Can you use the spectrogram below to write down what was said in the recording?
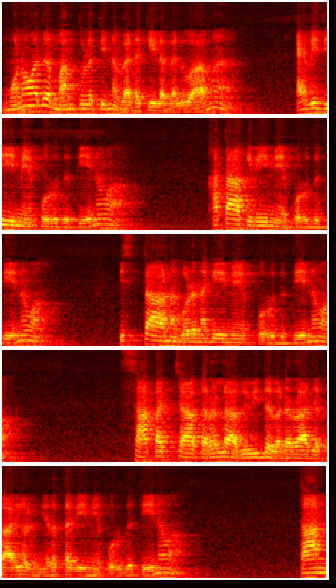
මොනවද මන් තුල තියෙන වැඩ කියලා බැලුවාම ඇවිදීමේ පුරුදු තියෙනවා කතා කිරීමේ පුරුදු තියෙනවා. ස්ථාන ගොඩනැගීමේ පුරුදු තියෙනවා. සාකච්ඡා කරලා විවිධ වැඩ රාජකාරි වල නිරත වීමේ පුරුදු තියෙනවා. තාන්න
